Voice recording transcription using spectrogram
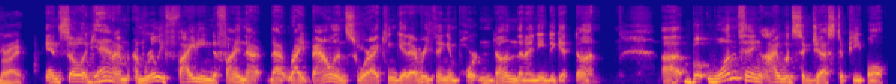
Right. And so again, I'm I'm really fighting to find that that right balance where I can get everything important done that I need to get done. Uh, but one thing I would suggest to people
